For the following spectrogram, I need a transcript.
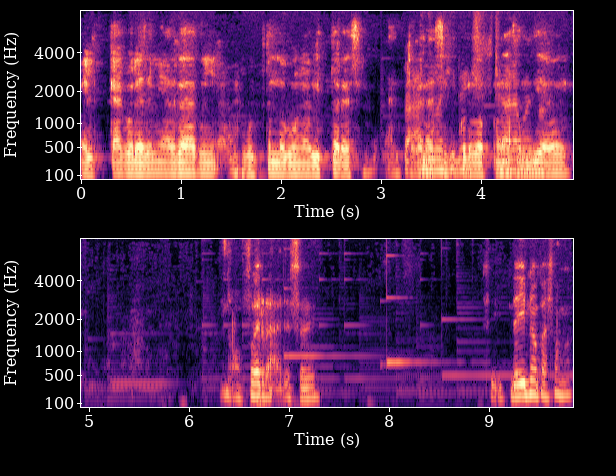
el caco le tenía atrás apuntando con una pistola así. Antes Ah, era ¿te cinco lucas por sandía hoy. No, fue raro eso, ¿eh? Sí, de ahí no pasamos.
